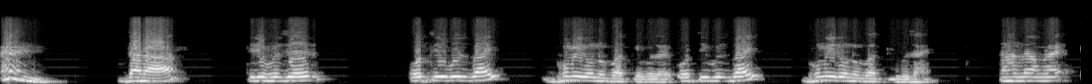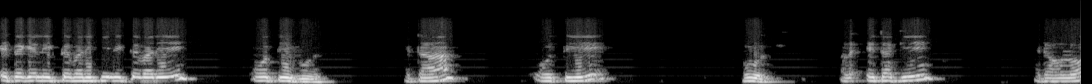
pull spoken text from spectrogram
দ্বারা ত্রিভুজের অতিভুজ বাই ভূমির অনুপাতকে বোঝায়। অতিভুজ বাই ভূমির অনুপাতকে বোঝায়। তাহলে আমরা এটাকে লিখতে পারি, কি লিখতে পারি? অতিভুজ। এটা অতিভুজ। তাহলে এটা কি? এটা হলো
